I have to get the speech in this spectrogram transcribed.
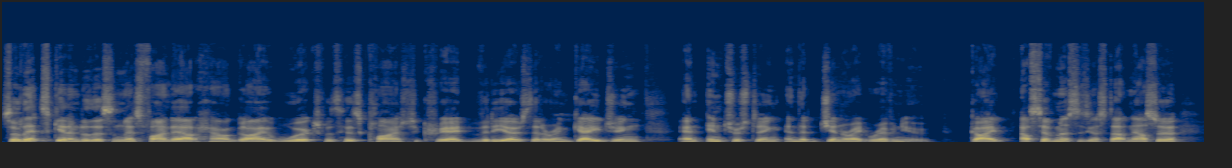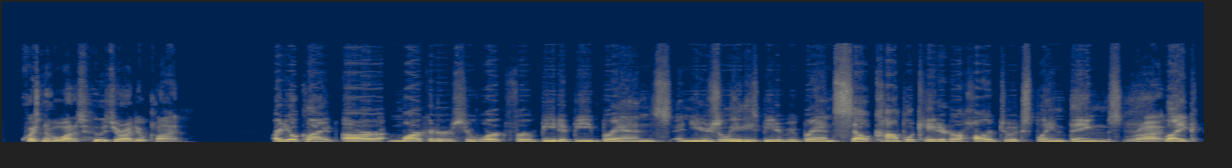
So let's get into this and let's find out how Guy works with his clients to create videos that are engaging and interesting and that generate revenue. Guy, our seven minutes is going to start now, sir. Question number one is who is your ideal client? Our Ideal client are marketers who work for B2B brands, and usually these B2B brands sell complicated or hard to explain things right. like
